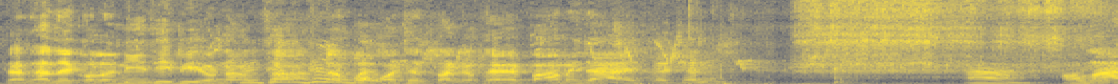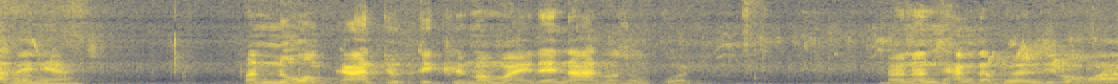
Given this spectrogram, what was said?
แต่ถ้าในกรณีที่พี่เอาน้ำสาดแล้วบอกว่าฉันตัดกระแสไฟฟ้าไม่ได้ แต่ฉัน อ่าเอาลาดไปเนี่ย มันหน่วงการจุดติดขึ้นมาใหม่ได้นานพอสมควร ดังนั้นถังดับเพลิงที่บอกว่า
